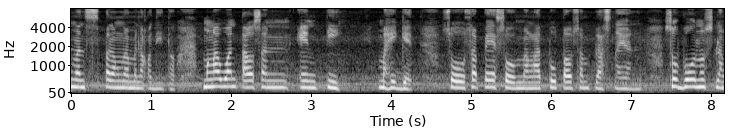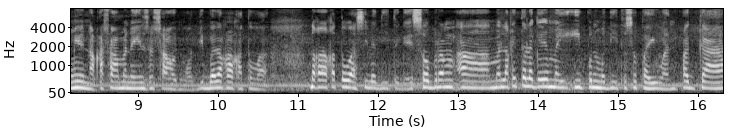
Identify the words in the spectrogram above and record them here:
months pa lang naman ako dito. Mga 1,000 NT mahigit. So, sa peso, mga 2,000 plus na yun. So, bonus lang yun, nakasama na yun sa sahod mo. Di ba nakakatuwa? Nakakatuwa sila dito guys. Sobrang ah, malaki talaga yung maiipon mo dito sa Taiwan pagka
